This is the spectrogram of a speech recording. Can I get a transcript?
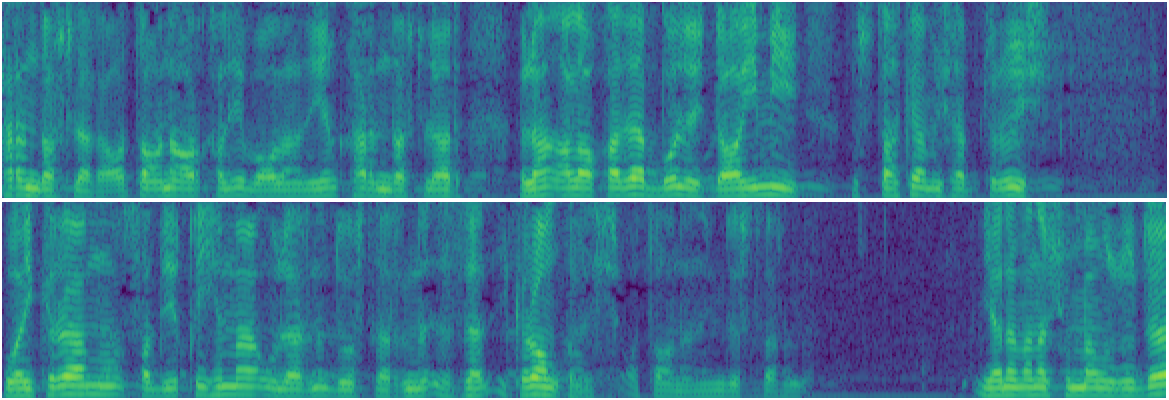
qarindoshlari ota ona orqali bog'lanadigan qarindoshlar bilan aloqada bo'lish doimiy mustahkam ushlab turish va ikromu sadiqihima ularni do'stlarini izzat ikrom qilish ota onaning do'stlarini. Yana mana shu mavzuda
